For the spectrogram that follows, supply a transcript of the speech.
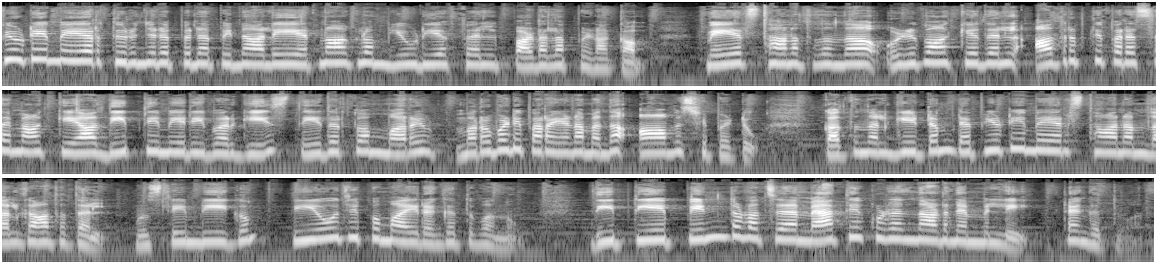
ഡെപ്യൂട്ടി മേയർ തിരഞ്ഞെടുപ്പിന് പിന്നാലെ എറണാകുളം യു ഡി എഫിൽ പടലപ്പിണക്കം. മേയർ സ്ഥാനത്ത് നിന്ന് ഒഴിവാക്കിയതിൽ അതൃപ്തി പരസ്യമാക്കിയ ദീപ്തി മേരി വർഗീസ് നേതൃത്വം മറു- മറുപടി പറയണമെന്ന് ആവശ്യപ്പെട്ടു. കത്ത് നൽകിയിട്ടും ഡെപ്യൂട്ടി മേയർ സ്ഥാനം നൽകാത്തതിൽ മുസ്ലിം ലീഗും വിയോജിപ്പുമായി രംഗത്ത് വന്നു. ദീപ്തിയെ പിന്തുണച്ച് Mathew Kuzhalnadan M L A രംഗത്ത് വന്നു.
